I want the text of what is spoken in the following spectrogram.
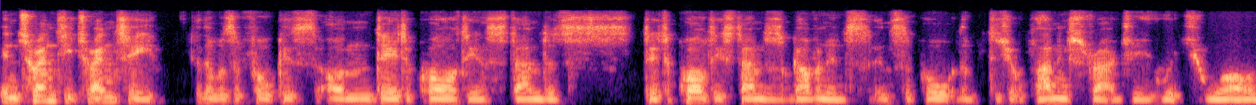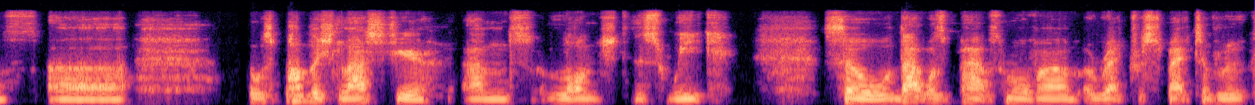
In 2020, there was a focus on data quality and standards, data quality standards and governance in support of the digital planning strategy, which was uh, it was published last year and launched this week. So that was perhaps more of a, a, retrospective look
